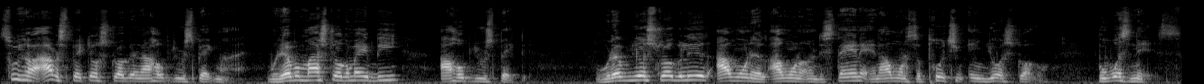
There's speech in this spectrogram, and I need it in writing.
Sweetheart, I respect your struggle and I hope you respect mine. Whatever my struggle may be, I hope you respect it. Whatever your struggle is, I wanna I wanna understand it and I wanna support you in your struggle. But what's next?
